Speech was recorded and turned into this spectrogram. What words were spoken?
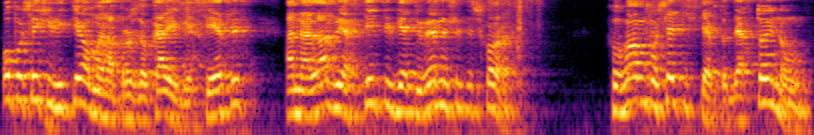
όπως έχει δικαίωμα να προσδοκάει η ηγεσία της, αναλάβει αυτή τη διακυβέρνηση της χώρας. Φοβάμαι πως έτσι σκέφτονται. Αυτό εννοούν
